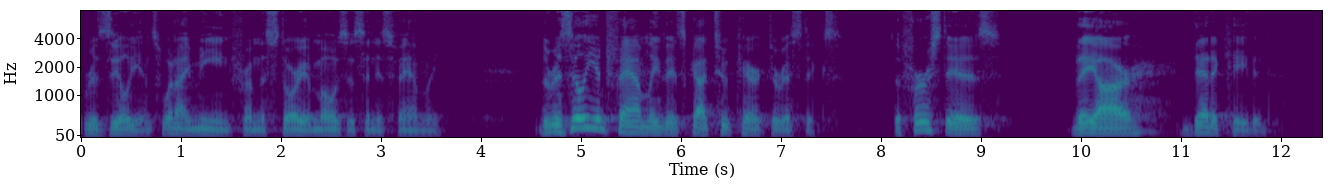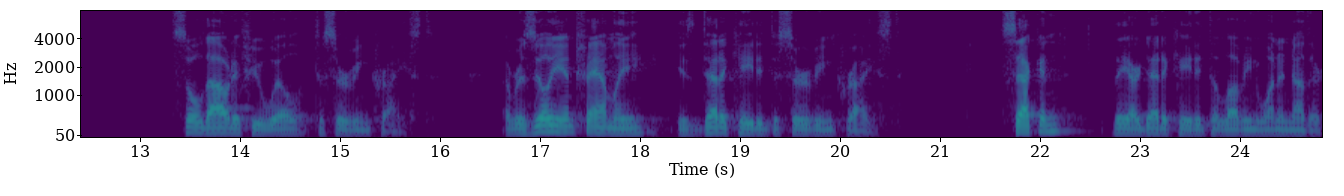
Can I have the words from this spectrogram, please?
resilience, what I mean from the story of Moses and his family. The resilient family that's got two characteristics. The first is they are dedicated sold out, if you will, to serving Christ. A resilient family is dedicated to serving Christ. Second, they are dedicated to loving one another.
